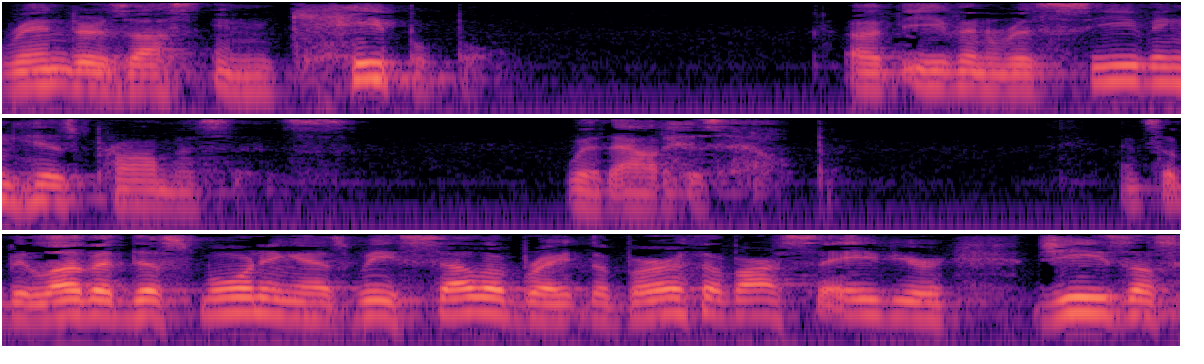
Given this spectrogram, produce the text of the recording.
renders us incapable of even receiving his promises without his help. And so, beloved, this morning as we celebrate the birth of our Savior, Jesus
